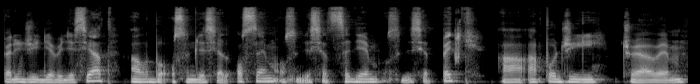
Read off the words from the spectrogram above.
Perigee 90 alebo 88, 87, 85 a Apogee, čo ja viem,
